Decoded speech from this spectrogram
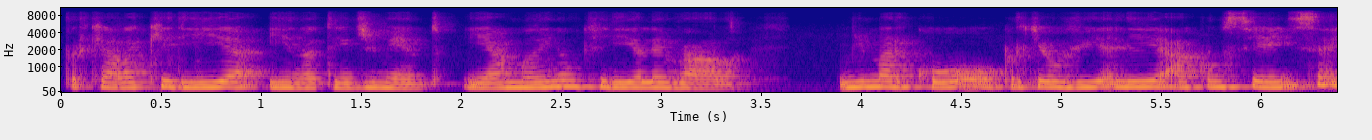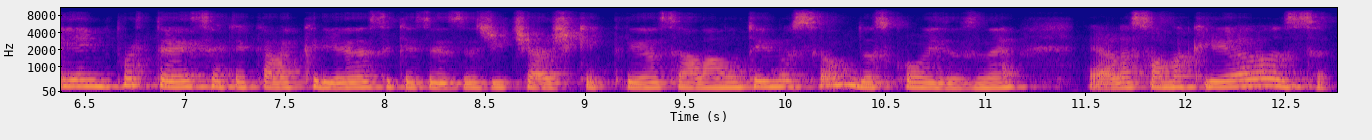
porque ela queria ir no atendimento e a mãe não queria levá-la. Me marcou porque eu vi ali a consciência e a importância que aquela criança, que às vezes a gente acha que a criança ela não tem noção das coisas, né? Ela é só uma criança,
